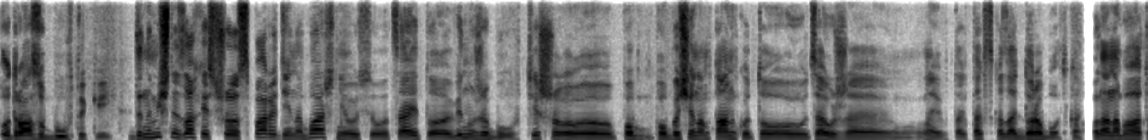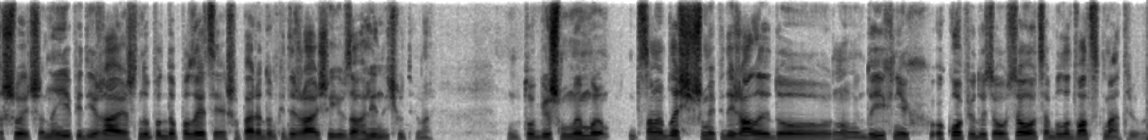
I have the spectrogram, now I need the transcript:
одразу був такий? Динамічний захист, що спереді на башні, ось оцей, то він уже був. Ті, що по, по бочинам танку, то це вже, ну, так, так сказати, доработка. Вона набагато швидше. На її під'їжджаєш до, до позиції, якщо передом під'їжджаєш, її взагалі не чутиме. Тобі ж ми, саме ближче, що ми під'їжджали до, ну, до їхніх окопів, до цього всього, це було 20 метрів.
